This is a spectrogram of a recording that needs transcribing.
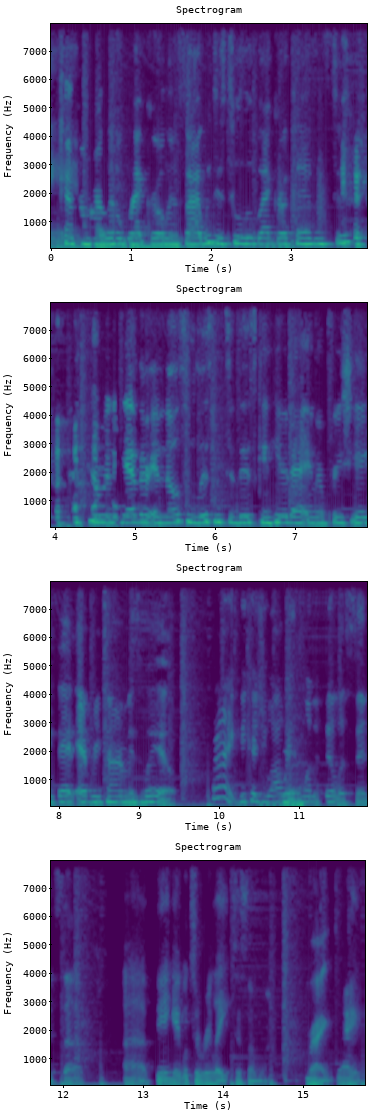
And from our little black girl inside. We just two little black girl cousins too, coming together. And those who listen to this can hear that and appreciate that every time as well. Right, because you always yeah. want to feel a sense of uh, being able to relate to someone. Right. Right.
